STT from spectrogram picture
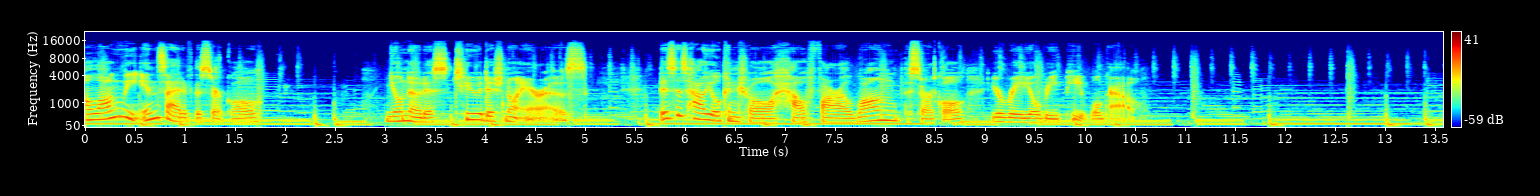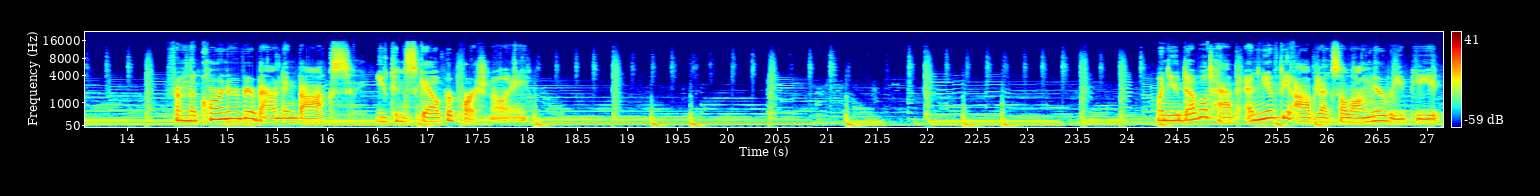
Along the inside of the circle, you'll notice two additional arrows. This is how you'll control how far along the circle your radial repeat will go. From the corner of your bounding box, you can scale proportionally. When you double tap any of the objects along your repeat,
